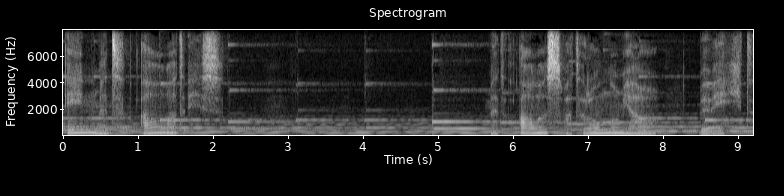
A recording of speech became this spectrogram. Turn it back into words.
Eén met al wat is. Met alles wat rondom jou beweegt.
